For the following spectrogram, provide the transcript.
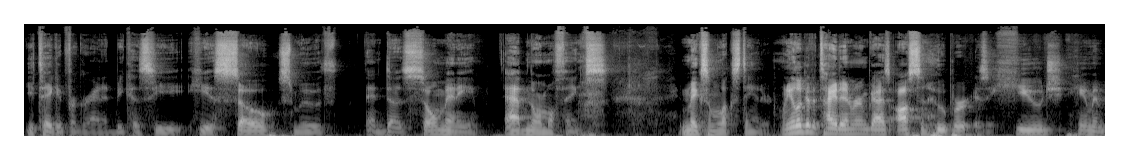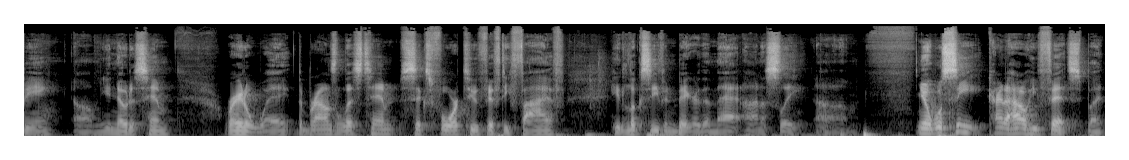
you take it for granted because he he is so smooth and does so many abnormal things. It makes him look standard. When you look at the tight end room, guys, Austin Hooper is a huge human being. Um, you notice him right away. The Browns list him 6'4, 255. He looks even bigger than that, honestly. Um, you know, we'll see kind of how he fits, but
